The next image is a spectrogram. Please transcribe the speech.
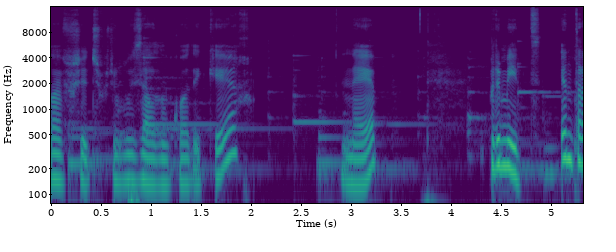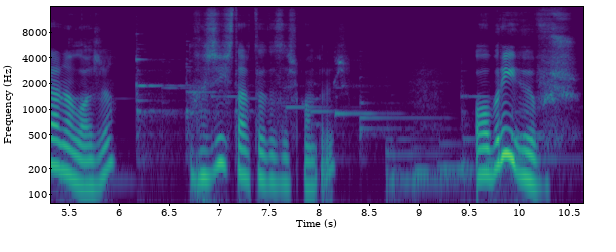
vai-vos ser disponibilizado um código QR na app permite entrar na loja, registar todas as compras, obriga-vos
